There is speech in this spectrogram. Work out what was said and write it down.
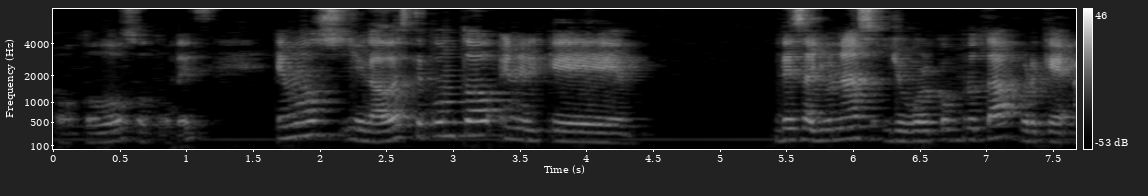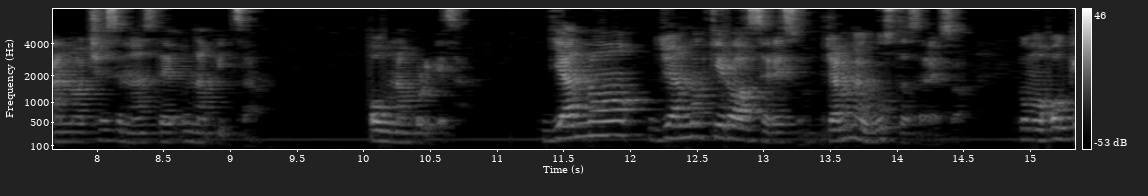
o todos, o todes, hemos llegado a este punto en el que desayunas yogur con fruta porque anoche cenaste una pizza o una hamburguesa ya no, ya no quiero hacer eso, ya no me gusta hacer eso. Como, ok,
